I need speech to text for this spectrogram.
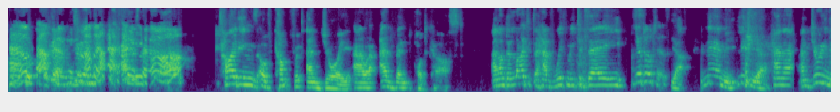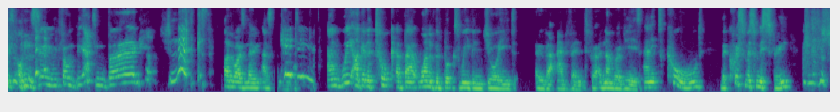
Welcome, Welcome to another episode of Tidings of Comfort and Joy, our Advent podcast. And I'm delighted to have with me today, Your daughters. yeah, Naomi, Lydia, Hannah, and joining us on Zoom from Beatenberg, Schnooks. otherwise known as Katie. And we are going to talk about one of the books we've enjoyed over Advent for a number of years, and it's called The Christmas Mystery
